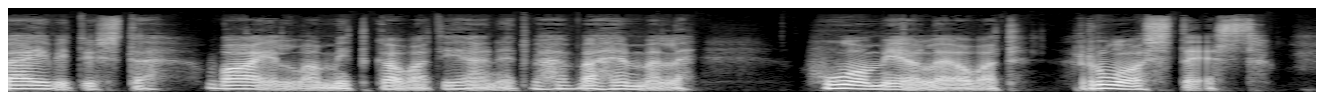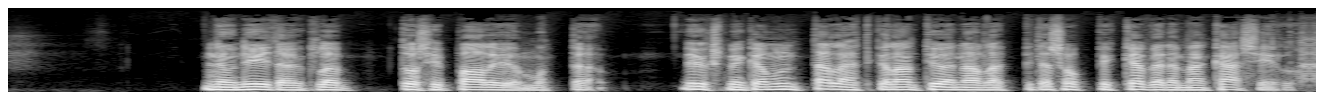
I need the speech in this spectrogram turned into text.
päivitystä vailla, mitkä ovat jääneet vähän vähemmälle huomiolle ovat ruosteessa? No niitä on kyllä tosi paljon, mutta yksi, mikä mun tällä hetkellä on työn alla, että pitäisi oppia kävelemään käsillä.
